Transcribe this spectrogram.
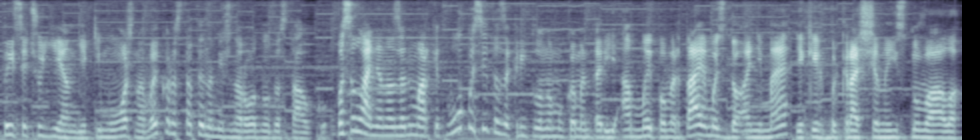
1000 єн, які можна використати на міжнародну доставку. Посилання на Zenmarket в описі та закріпленому коментарі. А ми повертаємось до аніме, яких би краще не існувало.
